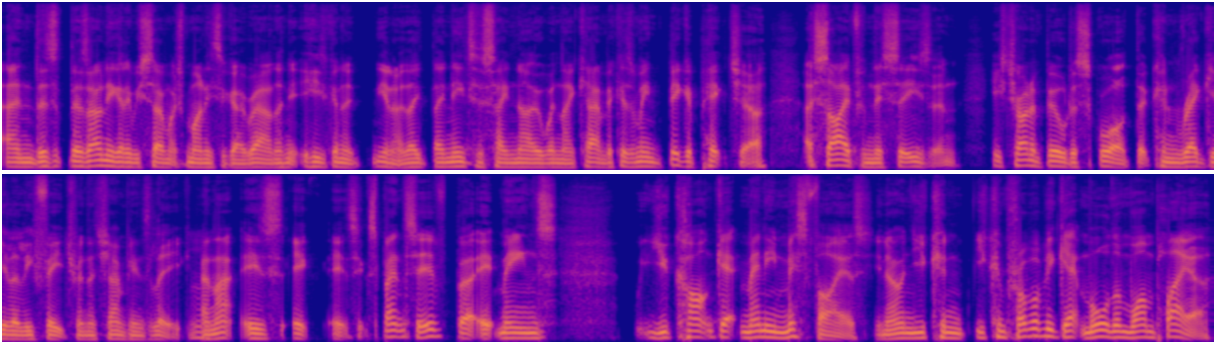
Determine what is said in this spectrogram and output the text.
and there's there's only going to be so much money to go around, and he's going to you know they, they need to say no when they can because I mean bigger picture aside from this season, he's trying to build a squad that can regularly feature in the Champions League, and that is it, it's expensive, but it means you can't get many misfires, you know, and you can you can probably get more than one player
